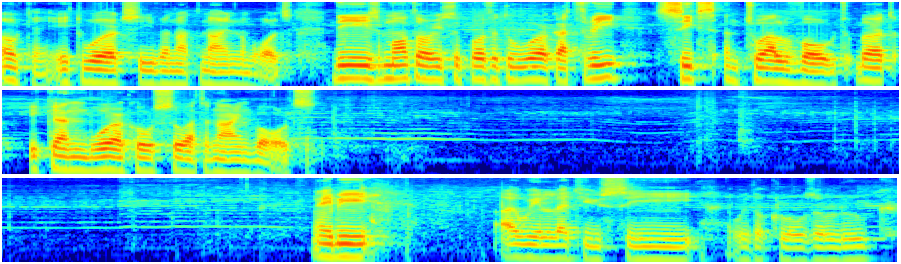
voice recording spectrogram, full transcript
Okay, it works even at 9 volts. This motor is supposed to work at 3, 6 and 12 volt, but it can work also at 9 volts. Maybe I will let you see with a closer look.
